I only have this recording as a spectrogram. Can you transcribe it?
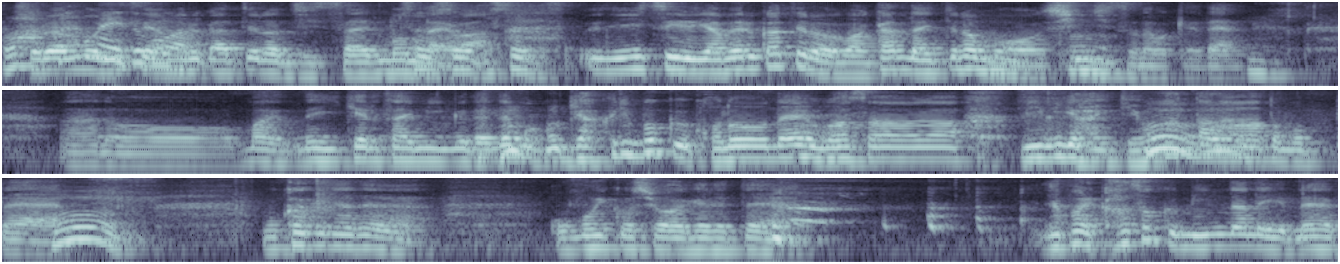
わそれはもういつかんないところ辞めるかっていうのは実際問題は。いつ辞めるかっていうのは分かんないっていうのはもう真実なわけで、あのまあね行けるタイミングででも逆に僕このね噂が耳に入ってよかったなと思って、おかげでね重い腰を上げれて やっぱり家族みんなでね、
